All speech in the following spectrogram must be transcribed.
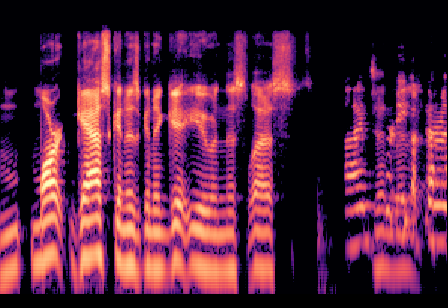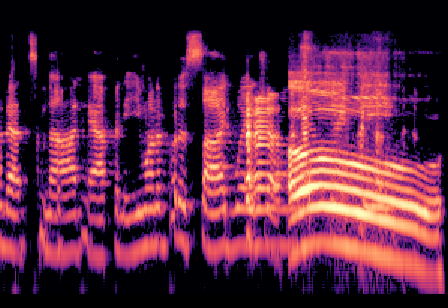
M- Mark Gaskin is going to get you in this last. I'm Ten pretty minutes. sure that's not happening. You want to put a side wager on it, Oh.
